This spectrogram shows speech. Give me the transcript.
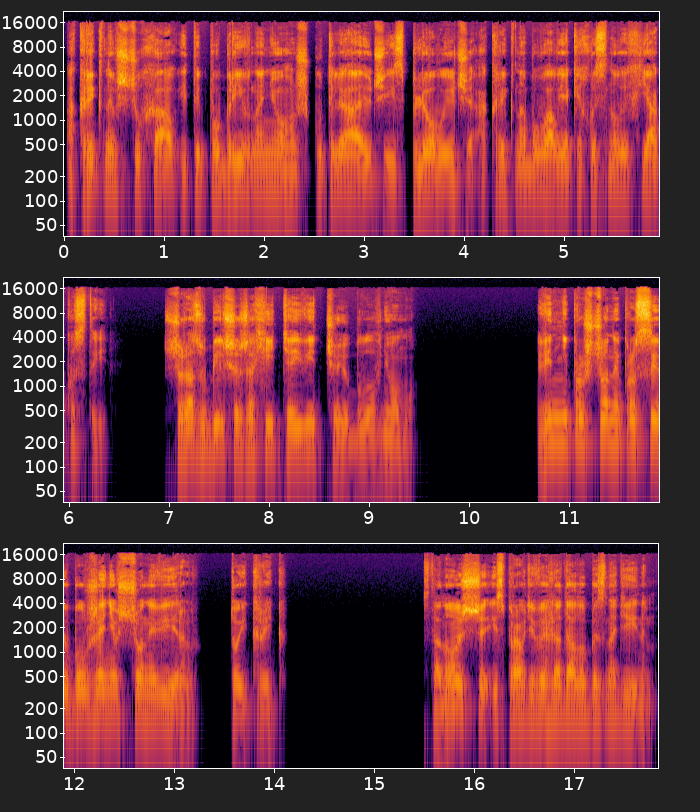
А крик не вщухав, і ти побрів на нього, шкутильгаючи і спльовуючи, а крик набував якихось нових якостей. Щоразу більше жахіття і відчаю було в ньому. Він ні про що не просив, бо вже ні в що не вірив той крик. Становище і справді виглядало безнадійним.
